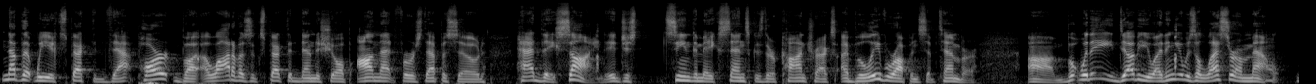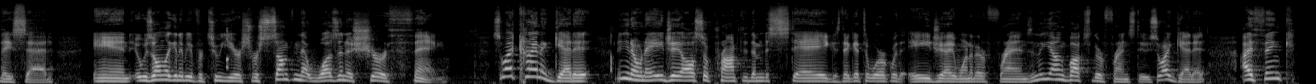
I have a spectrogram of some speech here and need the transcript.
not that we expected that part, but a lot of us expected them to show up on that first episode had they signed. It just seemed to make sense because their contracts, I believe, were up in September. Um, but with AEW, I think it was a lesser amount, they said, and it was only going to be for two years for something that wasn't a sure thing. So I kind of get it. And, you know, and AJ also prompted them to stay because they get to work with AJ, one of their friends, and the Young Bucks are their friends too. So I get it. I think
